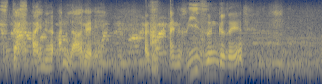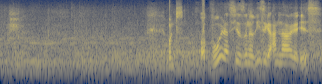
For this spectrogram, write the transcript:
Ist das eine Anlage, ey. Also ein Riesengerät. Und obwohl das hier so eine riesige Anlage ist,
